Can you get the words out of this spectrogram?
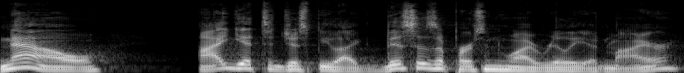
now I get to just be like, this is a person who I really admire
